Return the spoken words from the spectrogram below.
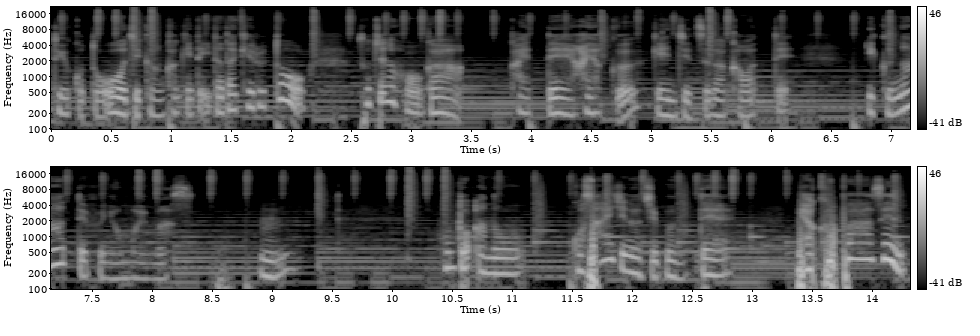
ていうことを時間かけていただけるとそっちの方がかえって早く現実が変わっていくなっていうふうに思います。うん。本当あの5歳児の自分って100%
